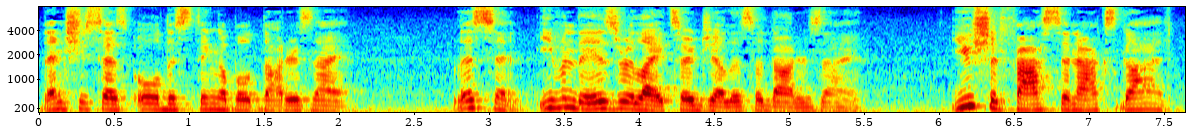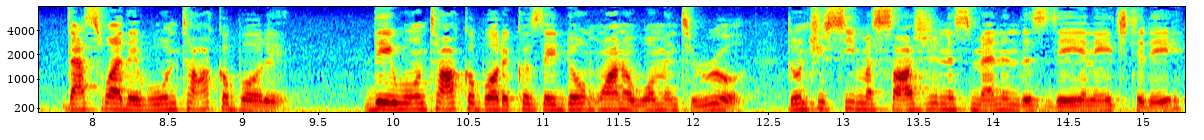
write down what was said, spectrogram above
Then she says, oh, this thing about daughter Zion. Listen, even the Israelites are jealous of daughter Zion. You should fast and ask God. That's why they won't talk about it. They won't talk about it because they don't want a woman to rule. Don't you see misogynist men in this day and age today?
